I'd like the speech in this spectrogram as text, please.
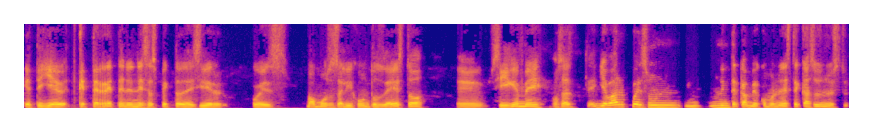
que te lleve, que te reten en ese aspecto de decir, pues vamos a salir juntos de esto, eh, sígueme, o sea, llevar pues un, intercambio, como en este caso es nuestro,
